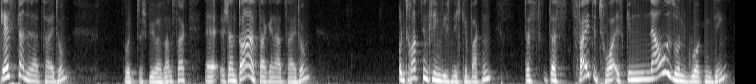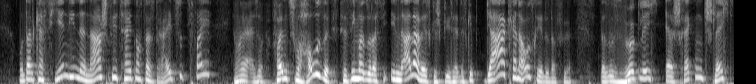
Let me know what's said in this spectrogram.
gestern in der Zeitung. Gut, das Spiel war Samstag. Äh, stand Donnerstag in der Zeitung. Und trotzdem kriegen die es nicht gebacken. Das, das zweite Tor ist genau so ein Gurkending. Und dann kassieren die in der Nachspielzeit noch das 3 zu 2. Junge, also vor allem zu Hause. Es ist jetzt nicht mal so, dass die in Alaves gespielt hätten. Es gibt gar keine Ausrede dafür. Das ist wirklich erschreckend schlecht.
